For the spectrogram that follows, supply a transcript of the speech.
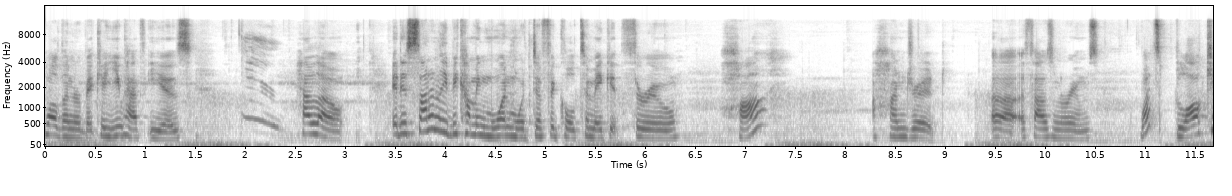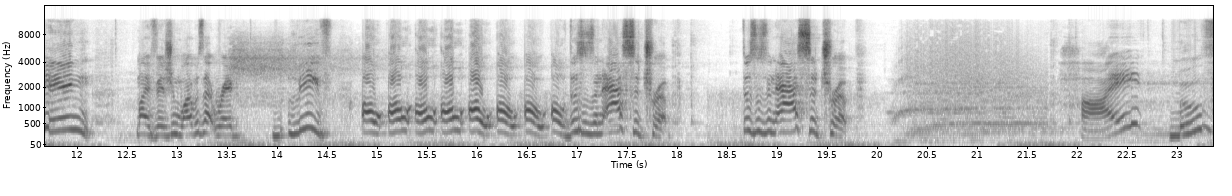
Well done, Rebecca, you have ears. Hello. It is suddenly becoming more and more difficult to make it through. Huh? A hundred, uh, a thousand rooms. What's blocking my vision? Why was that red? Leave! Oh, oh, oh, oh, oh, oh, oh, oh, this is an acid trip. This is an acid trip. Hi? Move?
